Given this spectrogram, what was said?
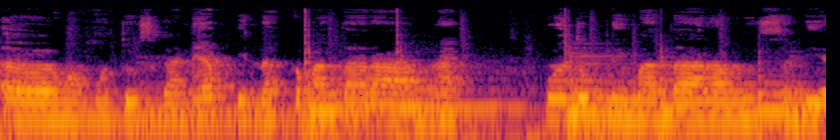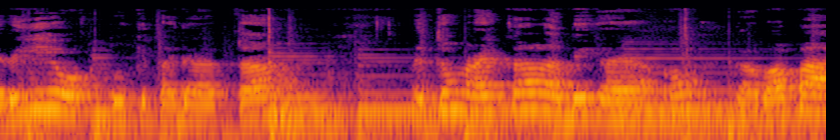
eh, memutuskannya pindah ke Mataram. Nah, untuk di Mataram sendiri waktu kita datang itu mereka lebih kayak oh nggak apa-apa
